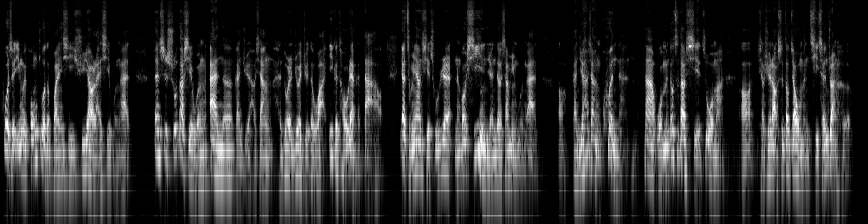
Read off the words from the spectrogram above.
或者因为工作的关系需要来写文案。但是说到写文案呢，感觉好像很多人就会觉得哇，一个头两个大哦，要怎么样写出人能够吸引人的商品文案啊？感觉好像很困难。那我们都知道写作嘛，啊，小学老师都教我们起承转合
